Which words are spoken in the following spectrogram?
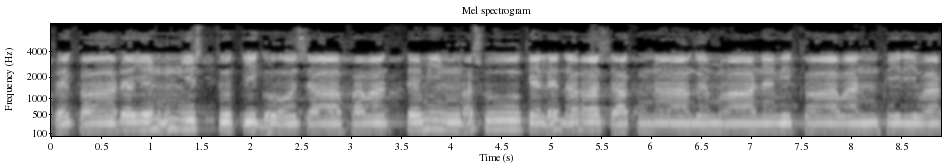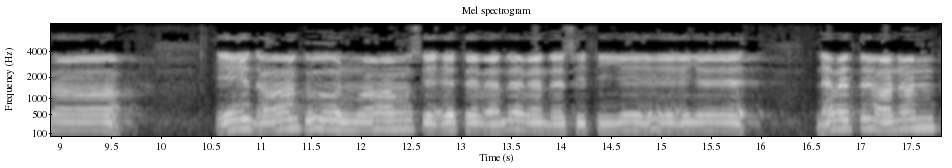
ප්‍රකාරයෙන් ස්තුති ഘോഷා පවත්තමින් අසූ කෙල දහසක් නාගමානවිකාවන් පිරිවරා. ඒ ධාතුන් වහන්සේට වැඳ වැඳ සිටියේය. නැවත අනන්ත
